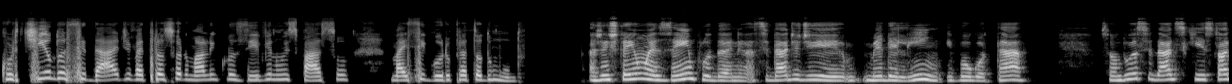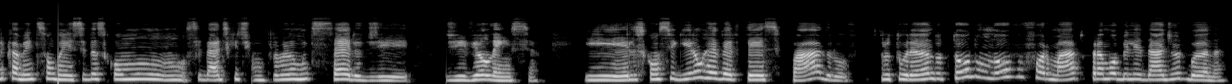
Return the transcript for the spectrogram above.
curtindo a cidade vai transformá-lo, inclusive, num espaço mais seguro para todo mundo. A gente tem um exemplo, Dani, a cidade de Medellín e Bogotá são duas cidades que historicamente são conhecidas como cidades que tinham um problema muito sério de, de violência. E eles conseguiram reverter esse quadro estruturando todo um novo formato para a mobilidade urbana.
